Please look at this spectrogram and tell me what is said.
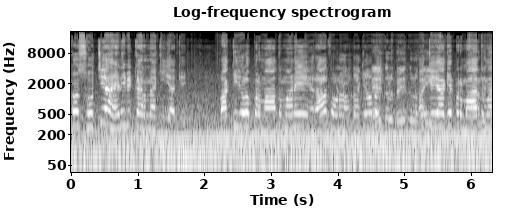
ਕੁਛ ਸੋਚਿਆ ਹੈ ਨਹੀਂ ਵੀ ਕਰਨਾ ਕੀ ਆ ਅੱਗੇ। ਬਾਕੀ ਚਲੋ ਪ੍ਰਮਾਤਮਾ ਨੇ ਰਾਹ ਪਾਉਣਾ ਹੁੰਦਾ ਕਿਉਂ ਬਿਲਕੁਲ ਬਿਲਕੁਲ ਬਾਈ। ਅੱਗੇ ਆ ਕੇ ਪ੍ਰਮਾਤਮਾ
